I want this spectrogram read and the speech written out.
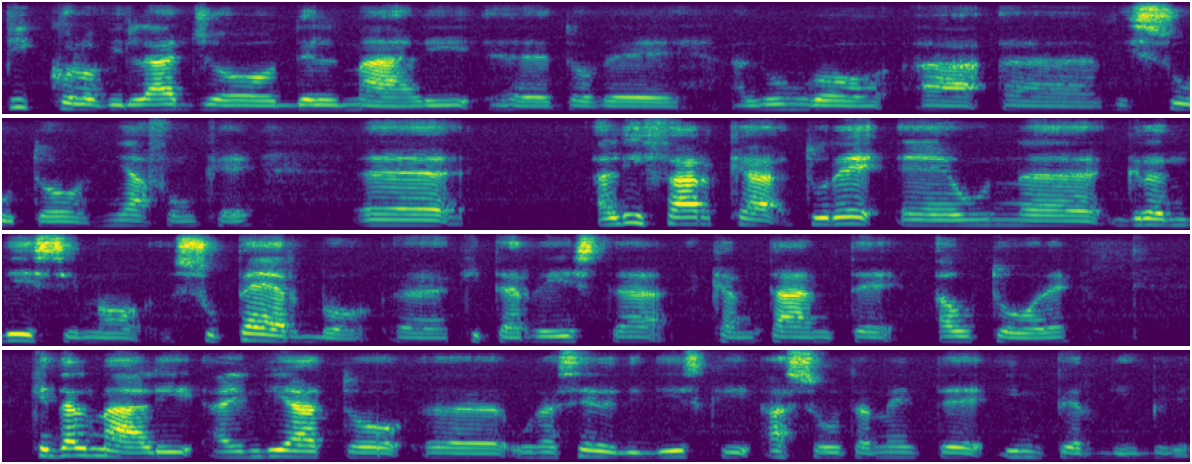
piccolo villaggio del Mali eh, dove a lungo ha eh, vissuto Niafunke, eh, Ali Farka Touré è un eh, grandissimo, superbo eh, chitarrista, cantante, autore che dal Mali ha inviato eh, una serie di dischi assolutamente imperdibili.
